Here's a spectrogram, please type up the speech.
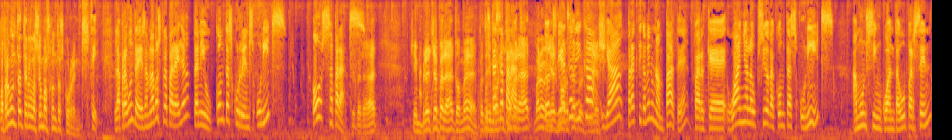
La pregunta té relació amb els comptes corrents. Sí. La pregunta és, amb la vostra parella teniu comptes corrents units o separats? Separat. Sempre separat, home. Patrimoni Vostè separat. separat. Bueno, doncs ja és li haig de dir que hi ha pràcticament un empat, eh? Perquè guanya l'opció de comptes units amb un 51%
